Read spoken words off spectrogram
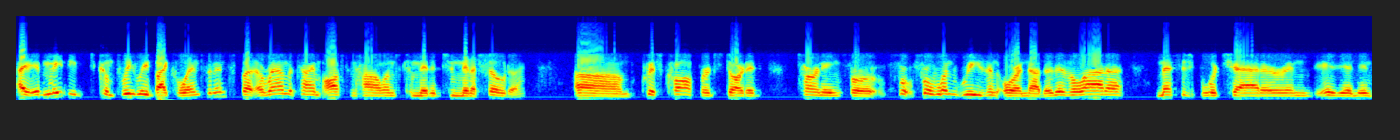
I, it may be completely by coincidence, but around the time Austin Hollins committed to Minnesota, um, Chris Crawford started turning for, for for one reason or another. There's a lot of message board chatter and and, and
